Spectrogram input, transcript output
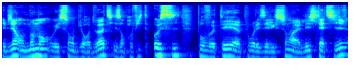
eh bien au moment où ils sont au bureau de vote, ils en profitent aussi pour voter euh, pour les élections euh, législatives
